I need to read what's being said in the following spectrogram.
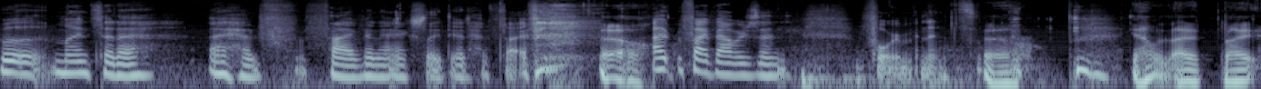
well, mine said I I had f- five, and I actually did have five. Oh. I, five hours and four minutes. Oh. Yeah, I, my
